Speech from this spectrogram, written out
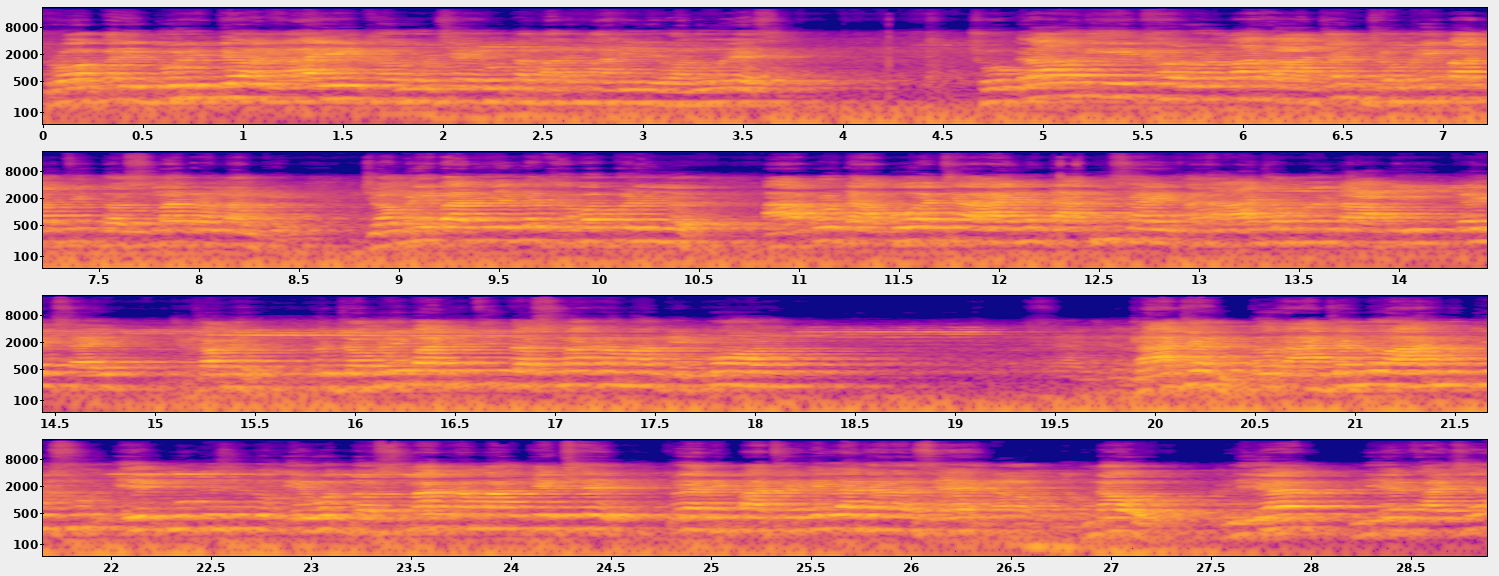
ડ્રો કરી, દોરી દેવાની. આ એક કરોડ છે, એવું તમારે માની લેવાનું રહેશે. છોકરાઓની એક કરોડમાં રાજન જમણી બાજુથી દસમા ક્રમાંકે. જમણી બાજુ એટલે ખબર પડી જોઈએ આપણો ડાબો છે આ એટલે ડાબી સાઈડ અને આ જમણો એટલે આપણી કઈ સાઈડ જમણી તો જમણી બાજુથી દસમા ક્રમાંકે કોણ? રાજન. તો રાજનનો આર મૂકીશું એક મૂકીશું તો એવો દસમા ક્રમાંકે છે. તો એની પાછળ કેટલા જણા છે? નવ. ક્લિયર ક્લિયર થાય છે?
